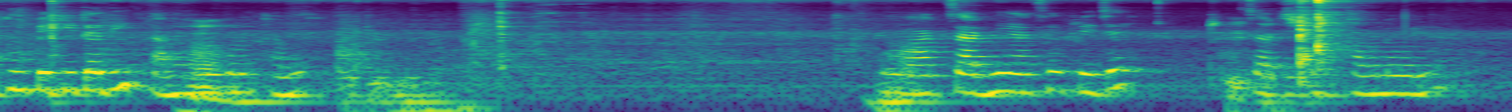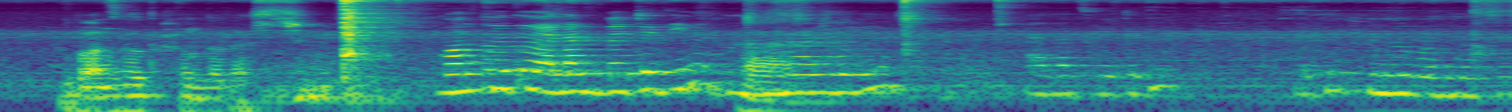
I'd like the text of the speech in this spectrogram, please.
এখন পেটিটা দিই তারপর করে খাব। আর চাটনি আছে ফ্রিজে? চাটনি খাব না বলে গন্ধ তো সুন্দর আসছে। গন্ধ হয়তো এলাচ বেটে দিই না হ্যাঁ। বলি এলাচ বেটে দিই। দেখুন সুন্দর গন্ধ আছে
